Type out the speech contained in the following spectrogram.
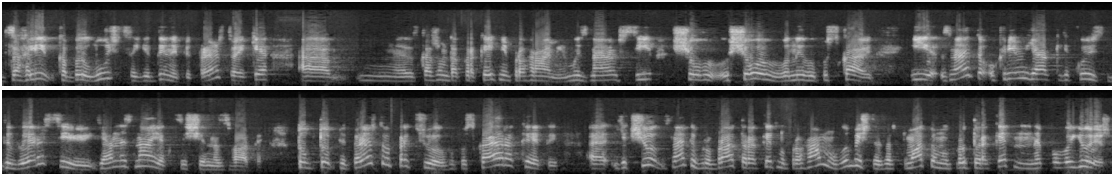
взагалі КБ Луч це єдине підприємство, яке, е, скажімо так, в ракетній програмі. Ми знаємо всі, що, що вони випускають. І знаєте, окрім як якоюсь диверсією, я не знаю, як це ще назвати. Тобто підприємство працює, випускає ракети. Е, Якщо знаєте пробрати ракетну програму, вибачте, з автоматом проти ракет не повоюєш.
